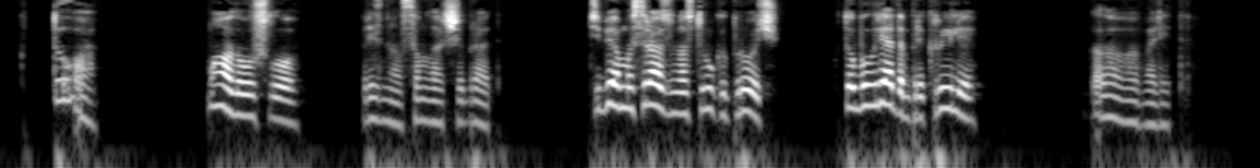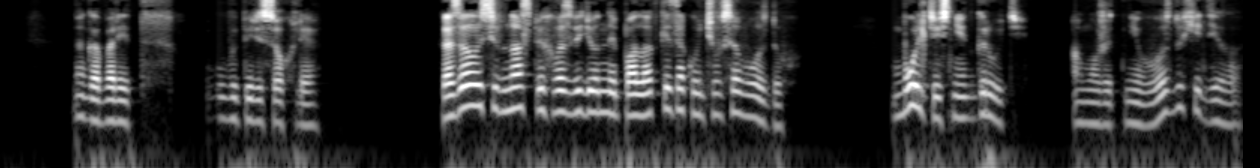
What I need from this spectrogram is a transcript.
— Кто? — Мало ушло, — признался младший брат. — Тебя мы сразу на струк и прочь. Кто был рядом, прикрыли. Голова болит. Нога болит. Губы пересохли. Казалось, в наспех возведенной палатке закончился воздух. Боль теснит грудь. А может, не в воздухе дело,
